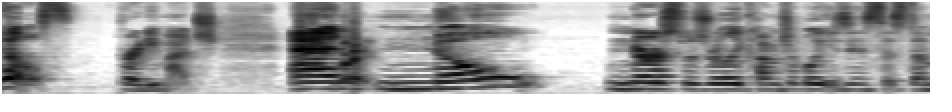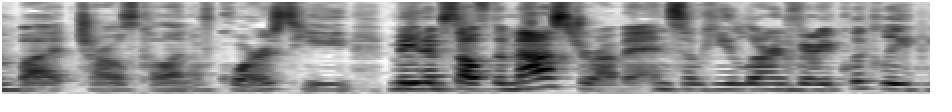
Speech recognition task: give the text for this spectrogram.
pills, pretty much. And Right. no nurse was really comfortable using the system, but Charles Cullen, of course, he made himself the master of it, and so he learned very quickly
